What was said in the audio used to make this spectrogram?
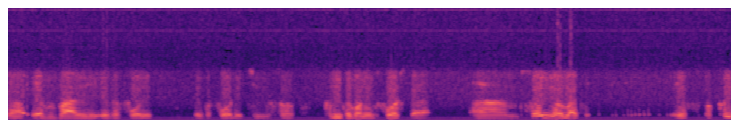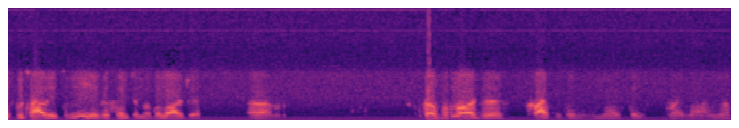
that everybody is afforded is afforded to. So police are going to enforce that. Um, so you know, like if police brutality to me is a symptom of a larger um, of a larger crisis in the United States right now. You know,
